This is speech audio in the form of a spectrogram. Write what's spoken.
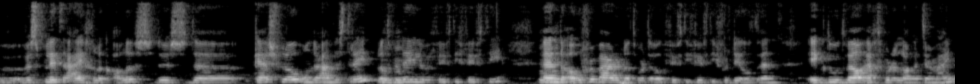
we, we splitten eigenlijk alles. Dus de cashflow onderaan de streep, dat Mhm. verdelen we 50-50. Mhm. En de overwaarde, dat wordt ook 50-50 verdeeld. En ik doe het wel echt voor de lange termijn.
